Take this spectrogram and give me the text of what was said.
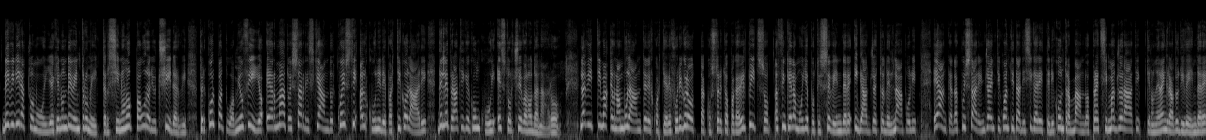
devi dire a tua moglie che non deve intromettersi, non ho paura di uccidervi. Per colpa tua mio figlio è armato e sta rischiando. Questi alcuni dei particolari delle pratiche con cui estorcevano denaro. La vittima è un ambulante del quartiere Fuorigrotta, costretto a pagare il pizzo affinché la moglie potesse vendere i gadget del Napoli e anche ad acquistare ingenti quantità di sigarette di contrabbando a prezzi maggiorati che non era in grado di vendere.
